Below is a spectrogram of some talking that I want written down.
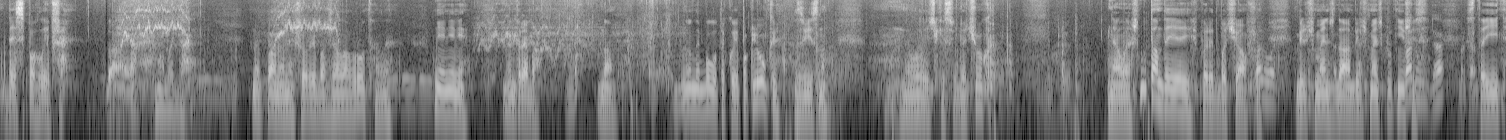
десь поглибше. Да, я, мабуть, да. Не впевнений, що риба взяла в рот, але. Ні, ні, ні, не треба. Да. Ну, не було такої покльовки, звісно. Невеличкий судачок. Але ж ну там, де я і передбачав, що більш-менш, да, більш-менш крупніший стоїть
